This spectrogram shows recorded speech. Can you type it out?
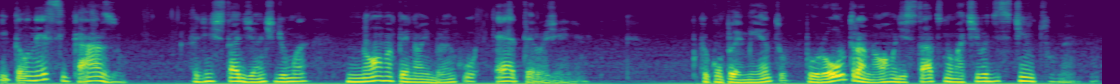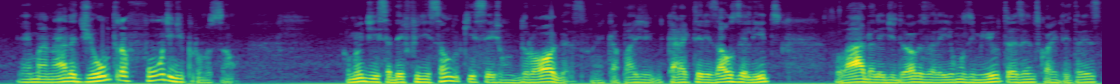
Então, nesse caso, a gente está diante de uma norma penal em branco heterogênea. Porque o complemento por outra norma de status normativo distinto, né? é emanada de outra fonte de promoção. Como eu disse, a definição do que sejam drogas, né, capaz de caracterizar os delitos lá da lei de drogas, a lei 11.343,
